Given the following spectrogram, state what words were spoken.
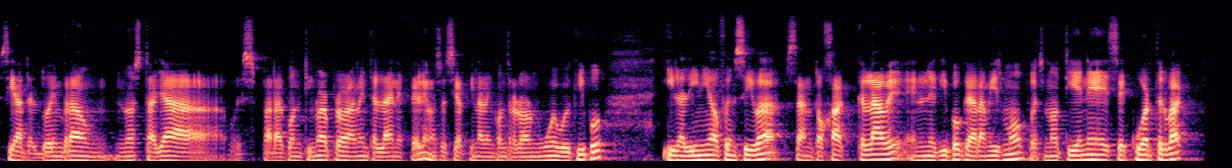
Seattle, Dwayne Brown no está ya pues, para continuar probablemente en la NFL, no sé si al final encontrará un nuevo equipo, y la línea ofensiva se antoja clave en un equipo que ahora mismo pues no tiene ese quarterback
